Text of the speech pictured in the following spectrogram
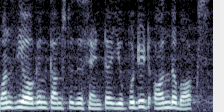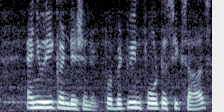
Once the organ comes to the center, you put it on the box and you recondition it for between 4 to 6 hours.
